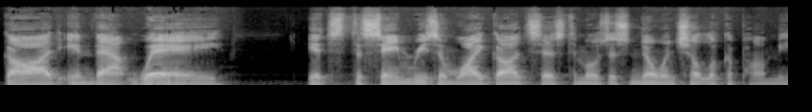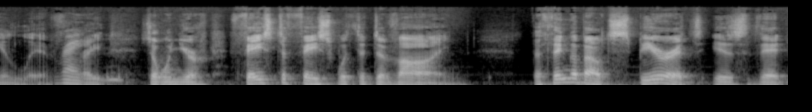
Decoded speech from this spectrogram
God in that way, it's the same reason why God says to Moses, No one shall look upon me and live. Right. So when you're face to face with the divine, the thing about spirits is that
